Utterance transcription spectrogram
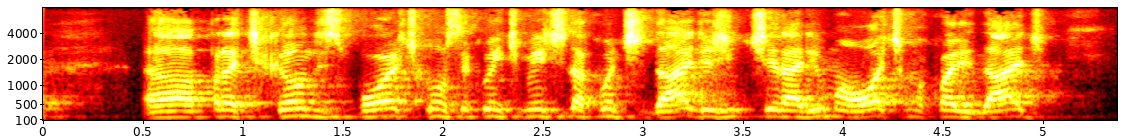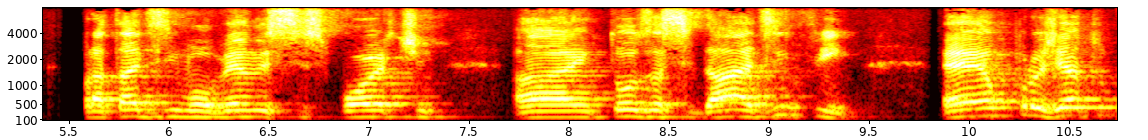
uh, praticando esporte, consequentemente da quantidade, a gente tiraria uma ótima qualidade para estar tá desenvolvendo esse esporte uh, em todas as cidades, enfim. É um projeto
